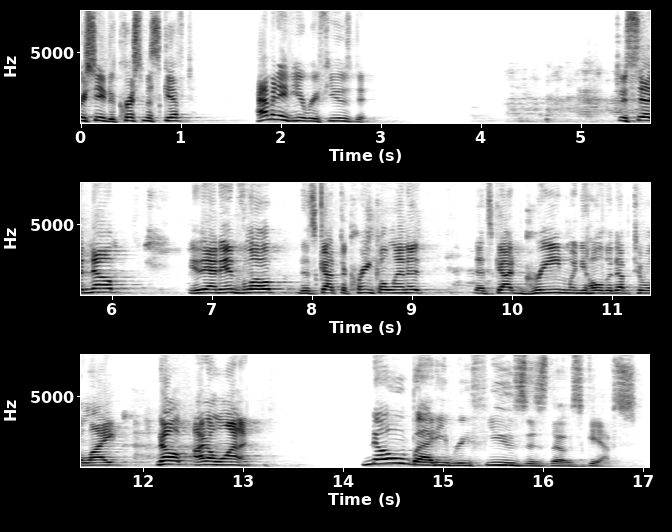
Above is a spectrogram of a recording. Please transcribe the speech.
received a Christmas gift? How many of you refused it? Just said, nope. That envelope that's got the crinkle in it, that's got green when you hold it up to a light. Nope, I don't want it. Nobody refuses those gifts.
